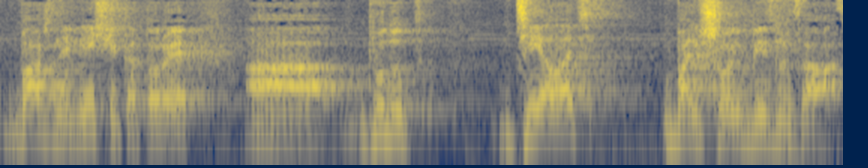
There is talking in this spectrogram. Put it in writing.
важные вещи, которые а, будут делать большой бизнес за вас.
